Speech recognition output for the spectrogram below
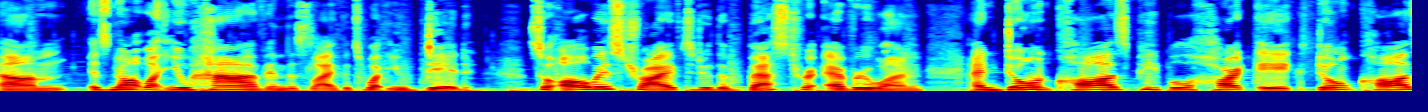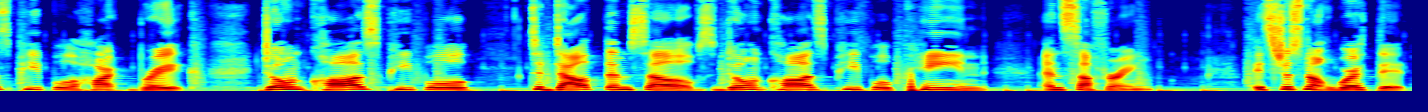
Um, it's not what you have in this life, it's what you did. So always strive to do the best for everyone and don't cause people heartache. Don't cause people heartbreak. Don't cause people to doubt themselves. Don't cause people pain and suffering. It's just not worth it.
